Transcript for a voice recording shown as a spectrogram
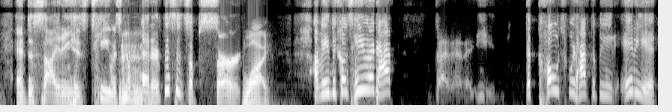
and deciding his team is competitive. this is absurd. Why? I mean, because he would have the coach would have to be an idiot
